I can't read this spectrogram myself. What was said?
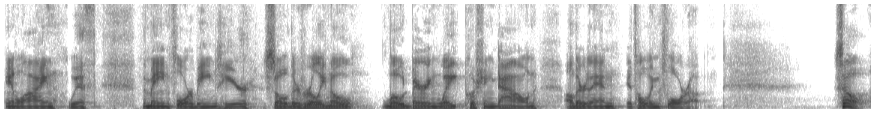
in line with the main floor beams here. So there's really no load bearing weight pushing down other than it's holding the floor up. So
